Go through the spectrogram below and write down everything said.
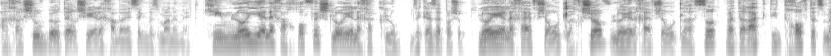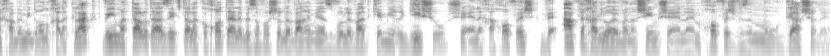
החשוב ביותר שיהיה לך בעסק בזמן אמת. כי אם לא יהיה לך חופש, לא יהיה לך כלום. זה כזה פשוט. לא יהיה לך אפשרות לחשוב, לא יהיה לך אפשרות לעשות, ואתה רק תדחוף את עצמך במדרון חלקלק, ואם אתה לא תעזיב את הלקוחות האלה, בסופו של דבר הם יעזבו לבד, כי הם ירגישו שאין לך חופש, ואף אחד לא אוהב אנשים שאין להם חופש, וזה מורגש עליהם.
